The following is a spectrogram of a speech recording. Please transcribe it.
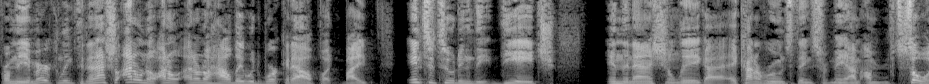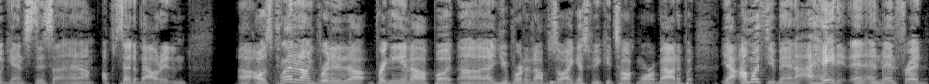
from the American League to the National. I don't know. I don't. I don't know how they would work it out, but by instituting the DH in the National League, I, it kind of ruins things for me. I'm I'm so against this, and I'm upset about it. And uh, I was planning on bringing it up, bringing it up, but uh, you brought it up, so I guess we could talk more about it. But yeah, I'm with you, man. I, hate it. And and Manfred,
